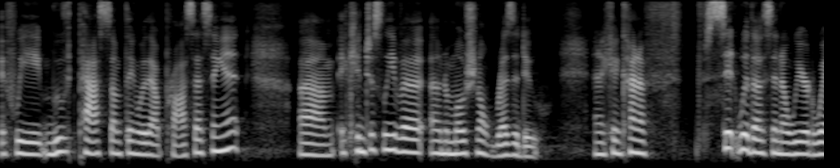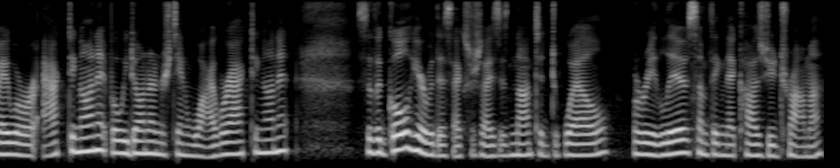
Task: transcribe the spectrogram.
if we moved past something without processing it, um, it can just leave a, an emotional residue. And it can kind of f- sit with us in a weird way where we're acting on it, but we don't understand why we're acting on it. So, the goal here with this exercise is not to dwell or relive something that caused you trauma.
